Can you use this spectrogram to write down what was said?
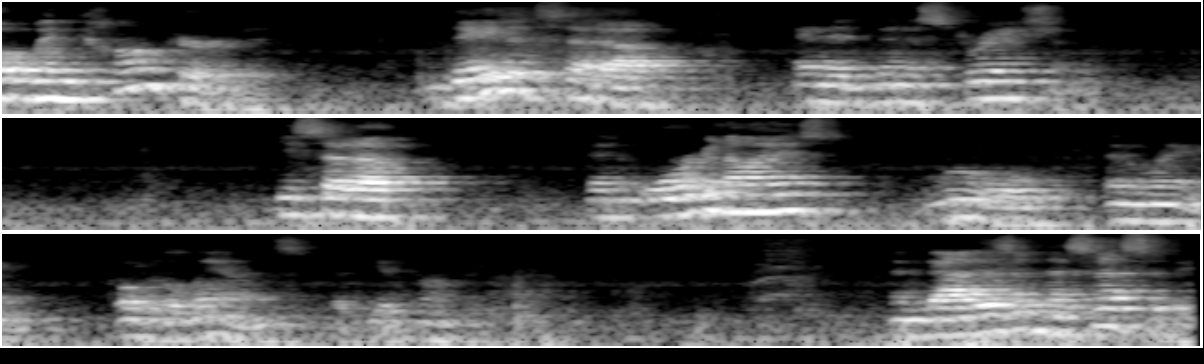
But when conquered, David set up an administration. He set up an organized rule and reign over the lands that he had conquered. And that is a necessity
